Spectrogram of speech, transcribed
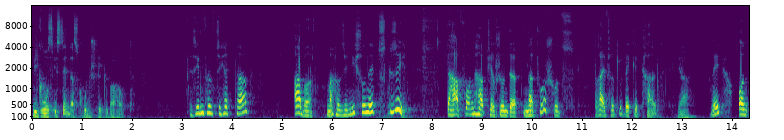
Wie groß ist denn das Grundstück überhaupt? 57 Hektar. Aber machen Sie nicht so nettes Gesicht. Davon hat ja schon der Naturschutz drei Viertel weggekrallt. Ja. Ne? Und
